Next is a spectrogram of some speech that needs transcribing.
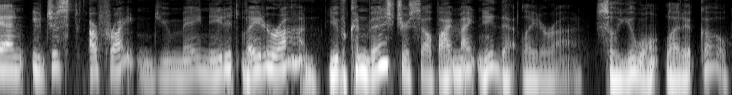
And you just are frightened. You may need it later on. You've convinced yourself, I might need that later on. So you won't let it go,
